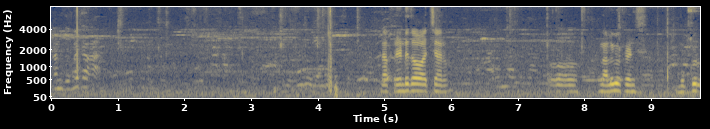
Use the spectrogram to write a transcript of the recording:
నన్ను దుమ్మేసావా? నా ఫ్రెండ్తో వచ్చాను ఓ, నలుగురు ఫ్రెండ్స్ ముగ్గురు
